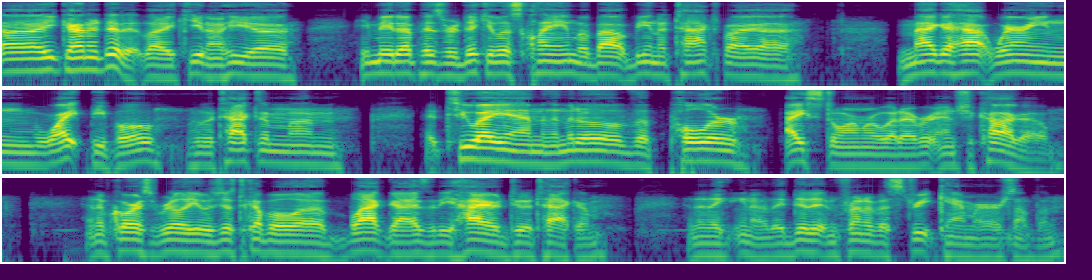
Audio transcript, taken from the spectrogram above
uh, he kind of did it. Like, you know, he uh, he made up his ridiculous claim about being attacked by uh, MAGA hat wearing white people who attacked him on at 2 a.m. in the middle of the polar ice storm or whatever in Chicago. And of course, really, it was just a couple uh, black guys that he hired to attack him. And then they, you know, they did it in front of a street camera or something.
